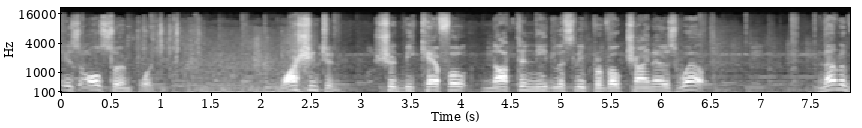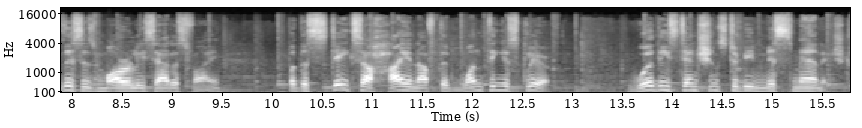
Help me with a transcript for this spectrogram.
is also important. Washington should be careful not to needlessly provoke China as well. None of this is morally satisfying, but the stakes are high enough that one thing is clear. Were these tensions to be mismanaged,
